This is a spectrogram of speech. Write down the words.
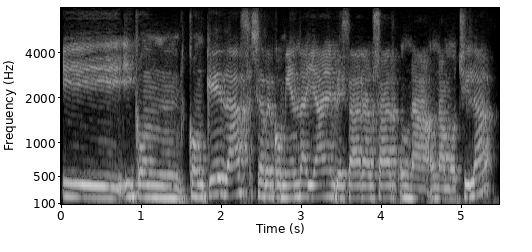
y, con, qué edad se recomienda ya empezar a usar una, mochila?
